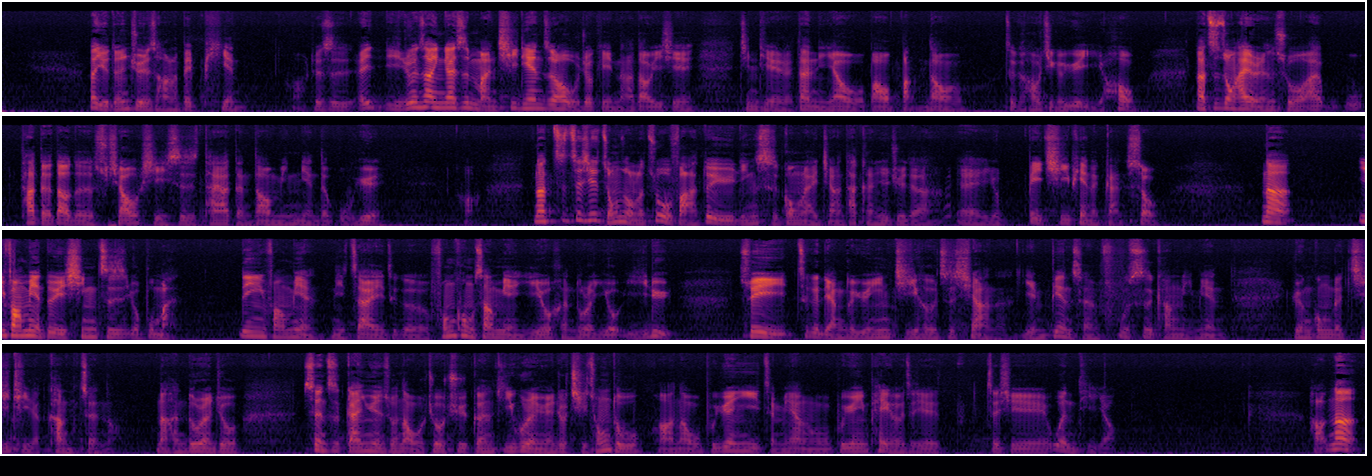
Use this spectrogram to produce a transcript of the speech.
那有的人觉得好像被骗，啊，就是诶，理论上应该是满七天之后我就可以拿到一些津贴了，但你要我把我绑到这个好几个月以后。那之中还有人说，哎，我他得到的消息是他要等到明年的五月。好，那这这些种种的做法，对于临时工来讲，他可能就觉得，哎，有被欺骗的感受。那一方面对于薪资有不满，另一方面你在这个风控上面也有很多的有疑虑，所以这个两个原因集合之下呢，演变成富士康里面员工的集体的抗争哦。那很多人就。甚至甘愿说，那我就去跟医护人员就起冲突啊！那我不愿意怎么样，我不愿意配合这些这些问题哦。好，那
